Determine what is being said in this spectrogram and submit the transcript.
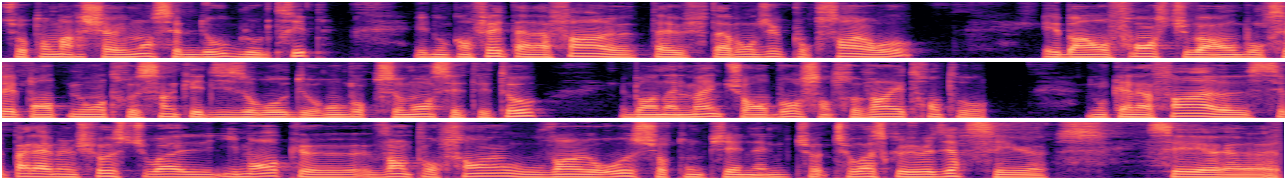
Sur ton marché allemand, c'est le double ou le triple. Et donc, en fait, à la fin, euh, tu as, vendu pour 100 euros. Et ben en France, tu vas rembourser, par exemple, nous, entre 5 et 10 euros de remboursement, c'était taux. Et ben en Allemagne, tu rembourses entre 20 et 30 euros. Donc à la fin, euh, c'est pas la même chose, tu vois. Il manque 20% euh, ou 20 euros sur ton PNL. Tu, vois ce que je veux dire? C'est euh,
